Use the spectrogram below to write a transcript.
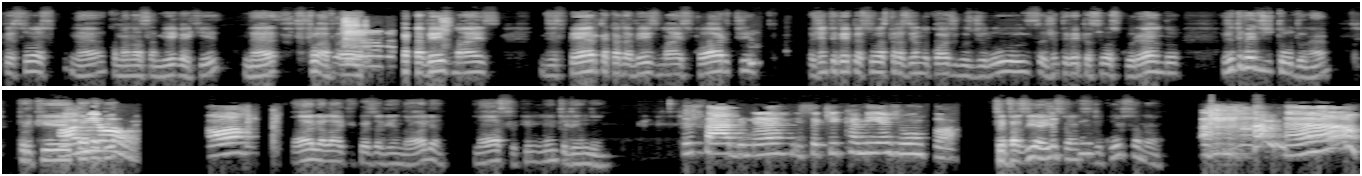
pessoas, né, como a nossa amiga aqui, né? É, cada vez mais desperta, cada vez mais forte. A gente vê pessoas trazendo códigos de luz, a gente vê pessoas curando, a gente vê de tudo, né? Porque. Ó, bem... Ó. Olha lá que coisa linda, olha. Nossa, que muito lindo. Você sabe, né? Isso aqui caminha junto, ó. Você fazia isso antes do curso ou não? não!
